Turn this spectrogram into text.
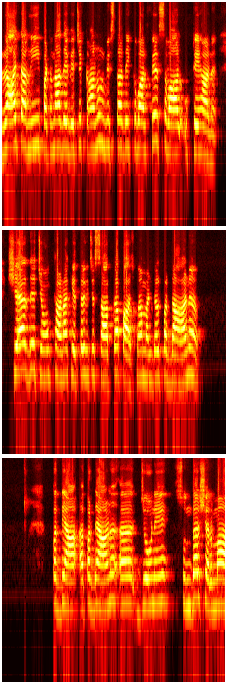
ਰਾਜਧਾਨੀ ਪਟਨਾ ਦੇ ਵਿੱਚ ਕਾਨੂੰਨ ਵਿਵਸਥਾ ਤੇ ਇੱਕ ਵਾਰ ਫਿਰ ਸਵਾਲ ਉੱਠੇ ਹਨ। ਸ਼ਹਿਰ ਦੇ ਚੌਂਕ ਥਾਣਾ ਖੇਤਰ ਵਿੱਚ ਸਾਬਕਾ ਭਾਜਪਾ ਮੰਡਲ ਪ੍ਰਧਾਨ ਪ੍ਰਧਾਨ ਪ੍ਰਧਾਨ ਅ, ਜੋ ਨੇ ਸੁੰਦਰ ਸ਼ਰਮਾ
